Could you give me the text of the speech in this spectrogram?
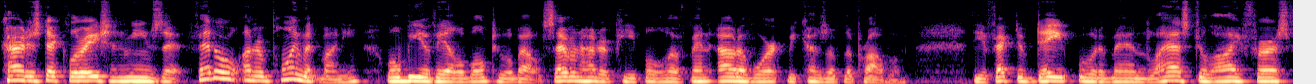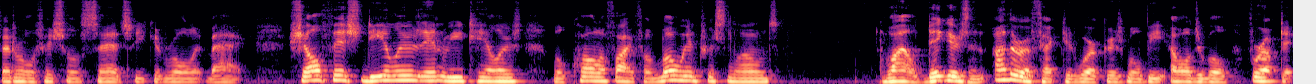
Carter's declaration means that federal unemployment money will be available to about 700 people who have been out of work because of the problem. The effective date would have been last July 1st, federal officials said, so you could roll it back. Shellfish dealers and retailers will qualify for low interest loans, while diggers and other affected workers will be eligible for up to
